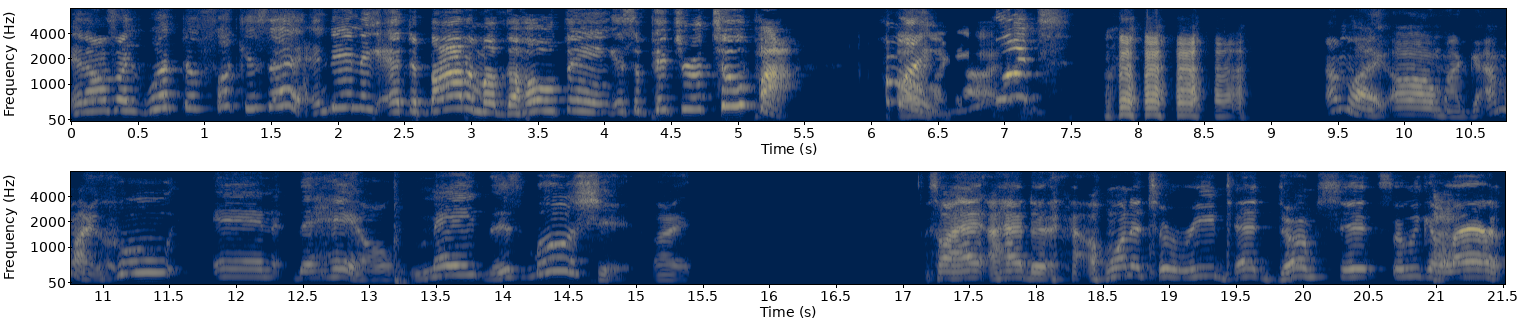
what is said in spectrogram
And I was like, what the fuck is that? And then they, at the bottom of the whole thing, it's a picture of Tupac. I'm Oh like, what? I'm like, oh my god. I'm like, who in the hell made this bullshit? Like, so I had, I had to I wanted to read that dumb shit so we can laugh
